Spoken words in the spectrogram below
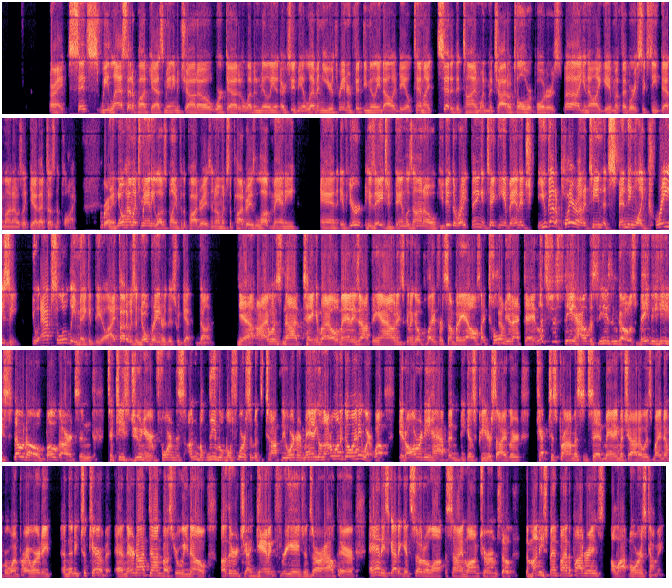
All right. Since we last had a podcast, Manny Machado worked out an 11 million, or excuse me, 11 year, $350 million deal. Tim, I said at the time when Machado told reporters, uh, you know, I gave him a February 16th deadline. I was like, yeah, that doesn't apply. Right. We know how much Manny loves playing for the Padres and how much the Padres love Manny. And if you're his agent, Dan Lozano, you did the right thing in taking advantage. You got a player on a team that's spending like crazy you absolutely make a deal. I thought it was a no brainer this would get done. Yeah, I was not taken by, oh man, he's opting out. He's going to go play for somebody else. I told no. you that day. Let's just see how the season goes. Maybe he's Soto, Bogaerts, and Tatis Jr. form this unbelievable foursome at the top of the order. And Manny goes, I don't want to go anywhere. Well, it already happened because Peter Seidler kept his promise and said, Manny Machado is my number one priority and then he took care of it. And they're not done, Buster. We know other gigantic free agents are out there, and he's got to get Soto long, signed long term. So the money spent by the Padres, a lot more is coming.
